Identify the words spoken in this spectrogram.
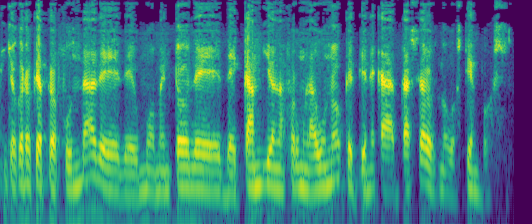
yo creo que profunda de, un momento de, cambio en la Fórmula 1 que tiene que adaptarse a los nuevos tiempos.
